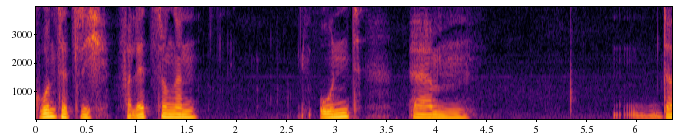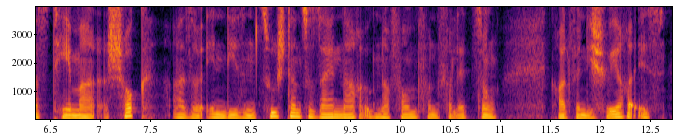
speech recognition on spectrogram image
grundsätzlich Verletzungen und ähm, das Thema Schock, also in diesem Zustand zu sein nach irgendeiner Form von Verletzung. Gerade wenn die schwerer ist,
